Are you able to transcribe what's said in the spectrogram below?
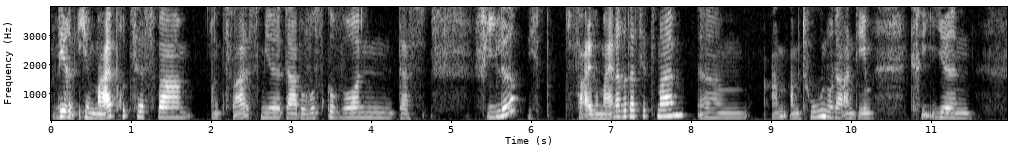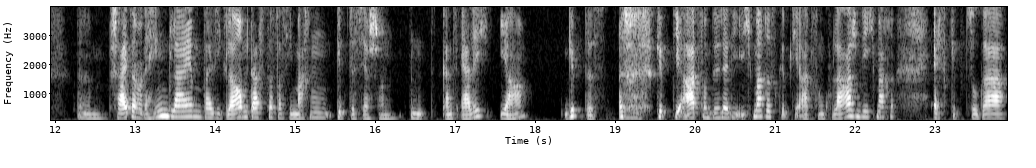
während ich im Malprozess war. Und zwar ist mir da bewusst geworden, dass viele, ich verallgemeinere das jetzt mal, ähm, am, am Tun oder an dem Kreieren ähm, scheitern oder hängen bleiben, weil sie glauben, das, das, was sie machen, gibt es ja schon. Und ganz ehrlich, ja, gibt es. Also es gibt die Art von Bilder, die ich mache, es gibt die Art von Collagen, die ich mache. Es gibt sogar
